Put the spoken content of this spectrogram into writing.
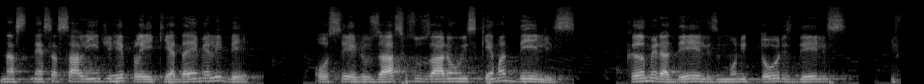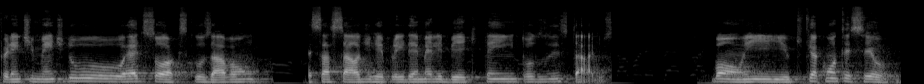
nessa salinha de replay, que é da MLB. Ou seja, os Astros usaram o esquema deles, câmera deles, monitores deles, diferentemente do Red Sox, que usavam essa sala de replay da MLB que tem em todos os estádios. Bom, e o que, que aconteceu?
